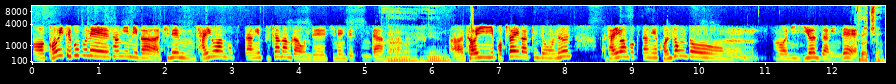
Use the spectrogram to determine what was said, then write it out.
어, 거의 대부분의 상임위가 진행 자유한국당의 불참한 가운데 진행됐습니다. 아, 예. 어, 저희 법사위 같은 경우는 자유한국당의 권성동 의원이 위원장인데, 그렇죠.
